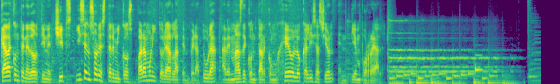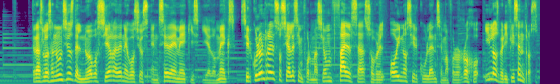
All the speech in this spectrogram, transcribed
Cada contenedor tiene chips y sensores térmicos para monitorear la temperatura, además de contar con geolocalización en tiempo real. Tras los anuncios del nuevo cierre de negocios en CDMX y Edomex, circuló en redes sociales información falsa sobre el hoy no circula en semáforo rojo y los verificentros.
